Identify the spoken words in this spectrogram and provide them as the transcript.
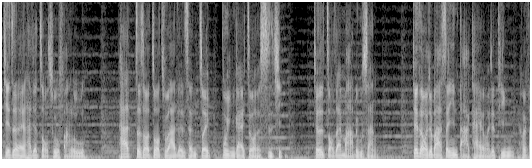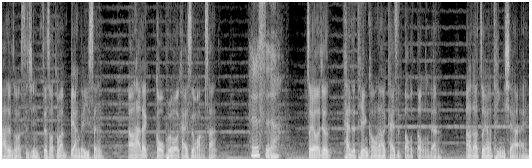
接着呢，他就走出房屋，他这时候做出他人生最不应该做的事情，就是走在马路上，接着我就把声音打开，我就听会发生什么事情，这时候突然 “bang” 的一声，然后他的 GoPro 开始往上，开始死了，最后就。看着天空，然后开始抖动，这样，然后到最后停下来。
